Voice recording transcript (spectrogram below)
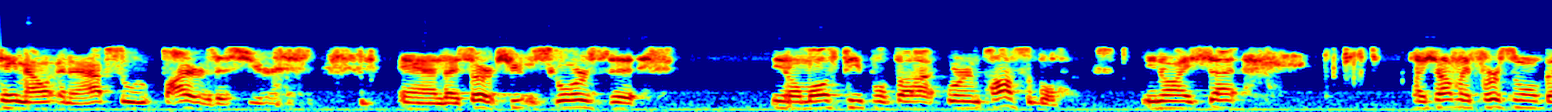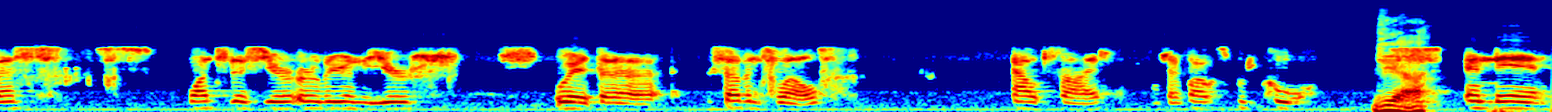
came out in an absolute fire this year. And I started shooting scores that you know, most people thought were impossible. You know, I set, I shot my personal best once this year, earlier in the year, with uh, 712 outside, which I thought was pretty cool. Yeah. And then,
